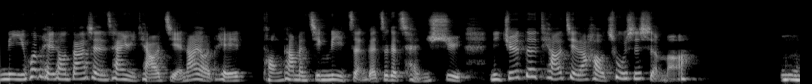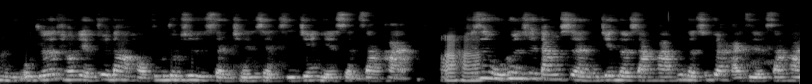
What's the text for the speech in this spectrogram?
你会陪同当事人参与调解，然后有陪同他们经历整个这个程序。你觉得调解的好处是什么？嗯，我觉得调解最大的好处就是省钱、省时间，也省伤害。啊其实无论是当事人间的伤害，或者是对孩子的伤害。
